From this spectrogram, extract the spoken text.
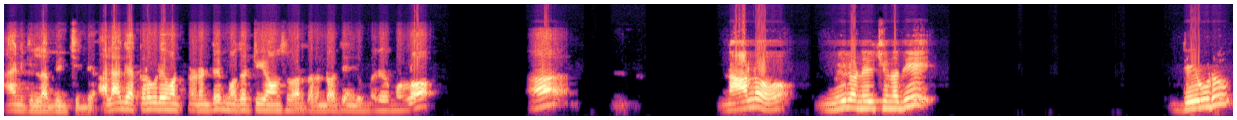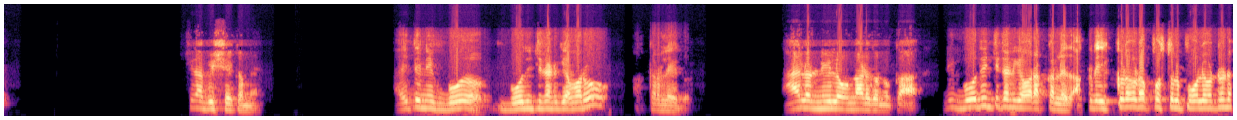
ఆయనకి లభించింది. అలాగే అక్కడ కూడా ఏమంటున్నాడంటే మొదటి అంశ వార్త రెండో అధ్యాయం ఇరవై మూడులో నాలో మీలో నిలిచినది దేవుడు ఇచ్చిన అభిషేకమే. అయితే నీకు బో బోధించడానికి ఎవరు అక్కర్లేదు. ఆయనలో నీలో ఉన్నాడు కనుక నీకు బోధించడానికి ఎవరు అక్కర్లేదు. అక్కడ ఇక్కడ కూడా పుస్తలు పోలే ఉంటుండే.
